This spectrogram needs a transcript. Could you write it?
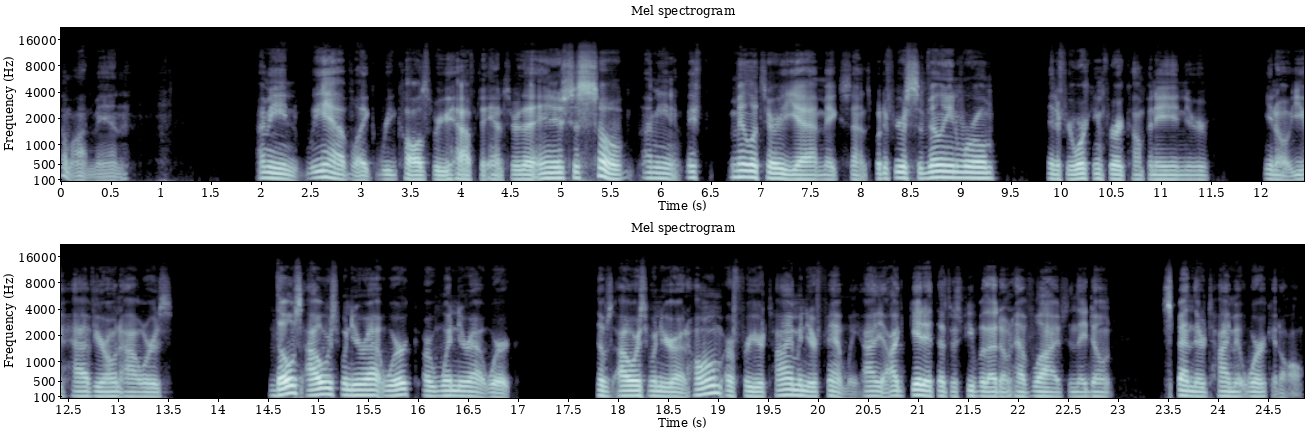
Come on, man. I mean, we have like recalls where you have to answer that, and it's just so. I mean, if military, yeah, it makes sense. But if you're a civilian world, and if you're working for a company and you're, you know, you have your own hours, those hours when you're at work are when you're at work. Those hours when you're at home are for your time and your family. I, I get it that there's people that don't have lives and they don't spend their time at work at all.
